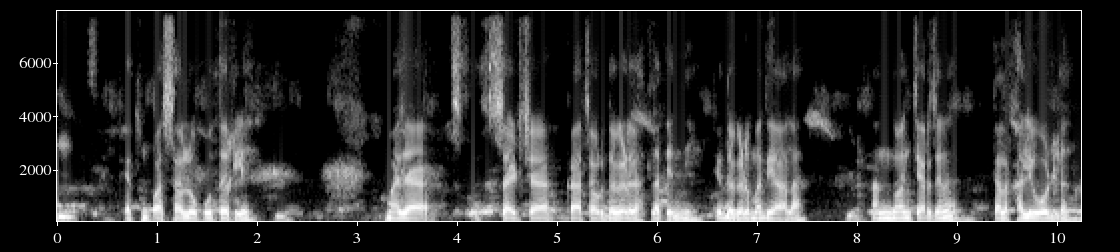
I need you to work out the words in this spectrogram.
त्यातून पाच सहा लोक उतरले. माझ्या साईडच्या काचावर दगड घातला त्यांनी. ते दगडमध्ये आला. आणि दोन चार जण त्याला खाली ओढलं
